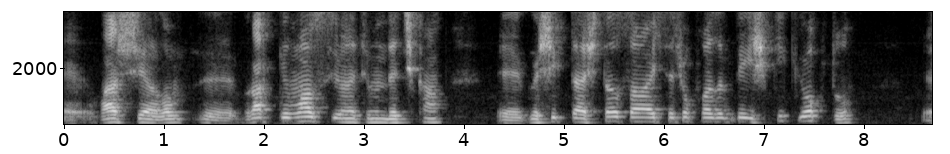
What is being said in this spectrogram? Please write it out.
e, başlayalım. E, Burak Yılmaz yönetiminde çıkan e, Beşiktaş'ta sağ işte çok fazla bir değişiklik yoktu. E,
